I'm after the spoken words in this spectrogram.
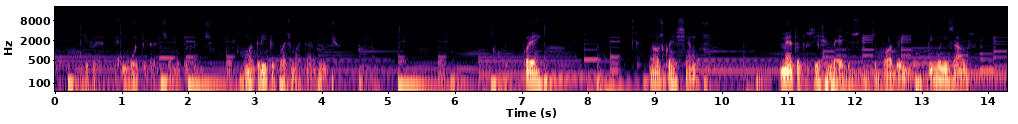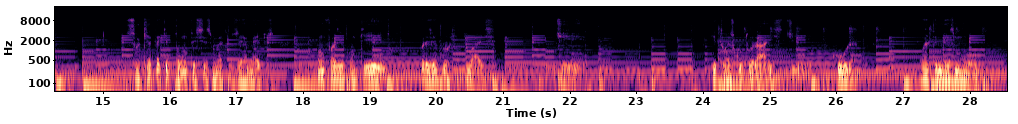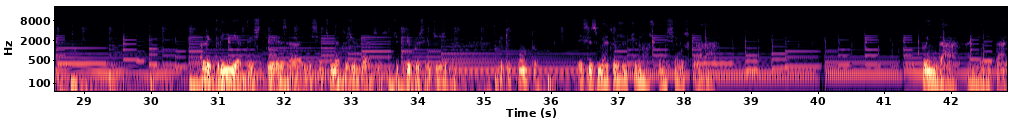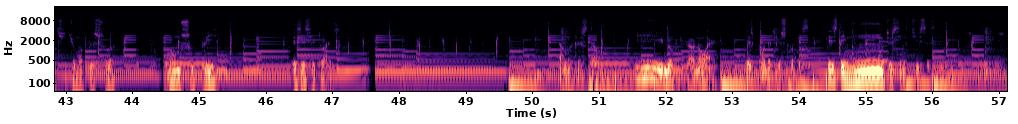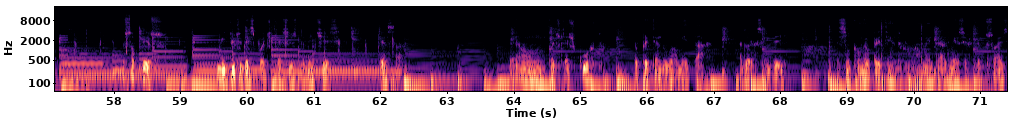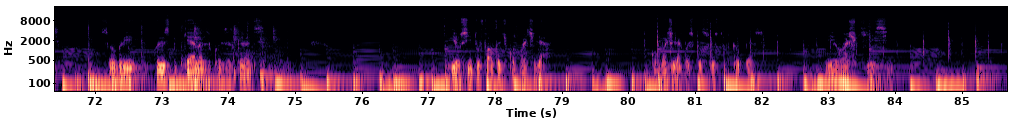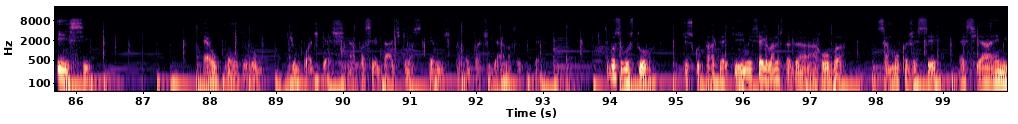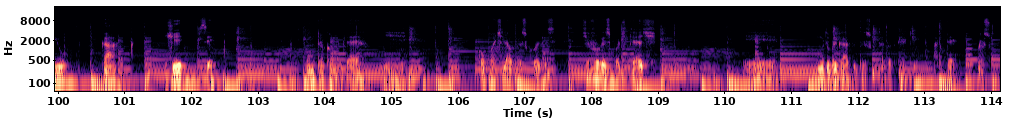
é muito grande, é muito grande. Uma gripe pode matar um índio. Porém, nós conhecemos métodos e remédios que podem imunizá-los só que até que ponto esses métodos e remédios vão fazer com que, por exemplo, rituais de rituais culturais de cura ou até mesmo alegria, tristeza e sentimentos diversos de tribos indígenas, até que ponto esses métodos que nós conhecemos para blindar a imunidade de uma pessoa vão suprir esses rituais? É uma questão. E meu papel não é responder questões. Existem muitos cientistas que tentam responder questões. Eu só penso. O intuito desse podcast é justamente esse: pensar. É um podcast curto. Eu pretendo aumentar a duração dele, assim como eu pretendo aumentar as minhas reflexões sobre coisas pequenas e coisas grandes. eu sinto falta de compartilhar. Compartilhar com as pessoas tudo que eu penso. E eu acho que esse. Esse é o ponto do, de um podcast. A facilidade que nós temos para compartilhar nossas ideias. Se você gostou de escutar até aqui, me segue lá no Instagram, arroba SamucaGC, S-A-M-U-K-G-C. Vamos trocar uma ideia e compartilhar outras coisas. Divulga esse podcast. E muito obrigado por ter escutado até aqui. Até o próximo.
